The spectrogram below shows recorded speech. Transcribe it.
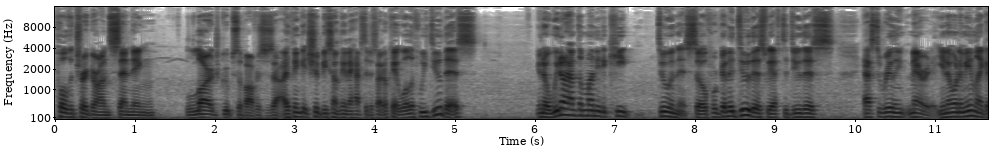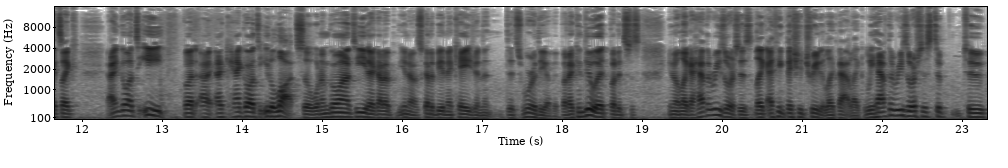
pull the trigger on sending large groups of officers out. I think it should be something they have to decide okay, well, if we do this, you know, we don't have the money to keep doing this. So, if we're going to do this, we have to do this has to really merit it. You know what I mean? Like it's like I can go out to eat, but I, I can't go out to eat a lot. So when I'm going out to eat, I gotta you know it's got to be an occasion that, that's worthy of it. But I can do it. But it's just you know like I have the resources. Like I think they should treat it like that. Like we have the resources to to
